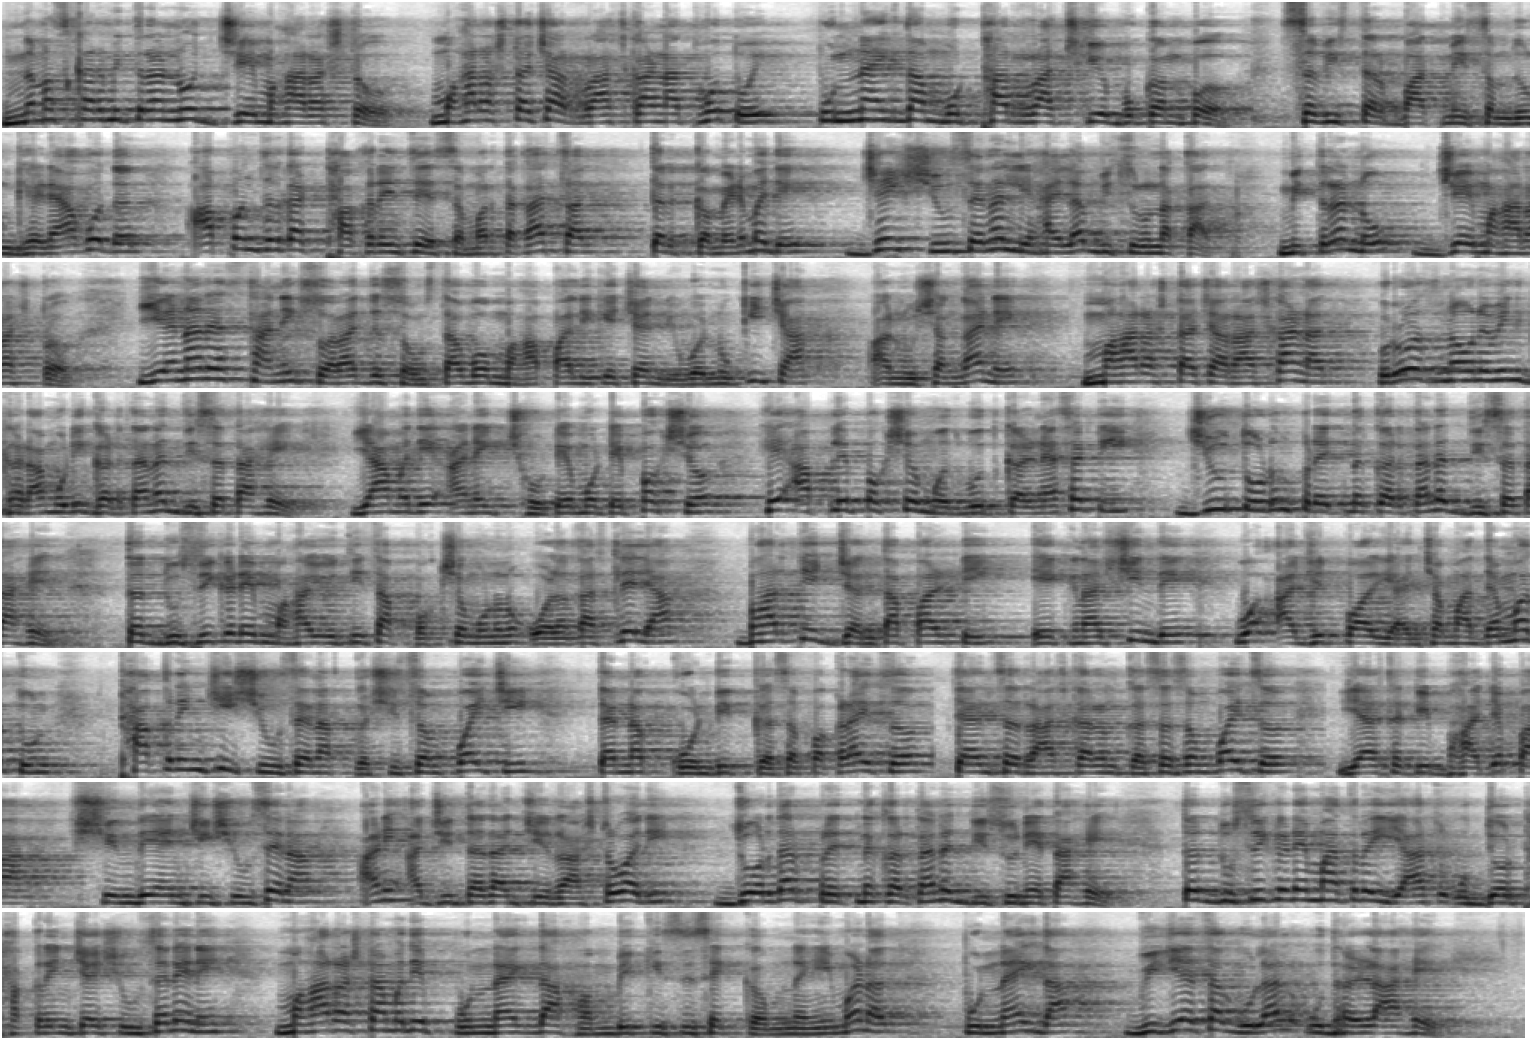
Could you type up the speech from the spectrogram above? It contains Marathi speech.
नमस्कार मित्रांनो जय महाराष्ट्र. महाराष्ट्राच्या राजकारणात होतोय पुन्हा एकदा मोठा राजकीय भूकंप. सविस्तर बातमी समजून घेण्या अगोदर आपण जर का ठाकरेंचे समर्थक असाल तर कमेंटमध्ये जय शिवसेना लिहायला विसरू नका मित्रांनो जय महाराष्ट्र. येणाऱ्या स्थानिक स्वराज्य संस्था व महापालिकेच्या निवडणुकीच्या अनुषंगाने महाराष्ट्राच्या राजकारणात रोज नवनवीन घडामोडी घडताना दिसत आहे. यामध्ये अनेक छोटे मोठे पक्ष हे आपले पक्ष मजबूत करण्यासाठी जीव तोडून प्रयत्न करताना दिसत आहेत. तर दुसरीकडे महायुतीचा पक्ष म्हणून ओळख असलेल्या भारतीय जनता पार्टी एकनाथ शिंदे व अजित पवार यांच्या माध्यमातून ठाकरेंची शिवसेना कशी संपवायची त्यांना कोंडीत कसं पकडायचं त्यांचं राजकारण कसं संपवायचं यासाठी भाजपा शिंदे यांची शिवसेना आणि अजितदादांची राष्ट्रवादी जोरदार प्रयत्न करताना दिसून येत आहे. तर दुसरीकडे मात्र याच उद्धव ठाकरेंच्या शिवसेनेने महाराष्ट्रामध्ये पुन्हा एकदा हंबी किसी से कम नाही म्हणत पुन्हा एकदा विजयाचा गुलाल उधळला आहे.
